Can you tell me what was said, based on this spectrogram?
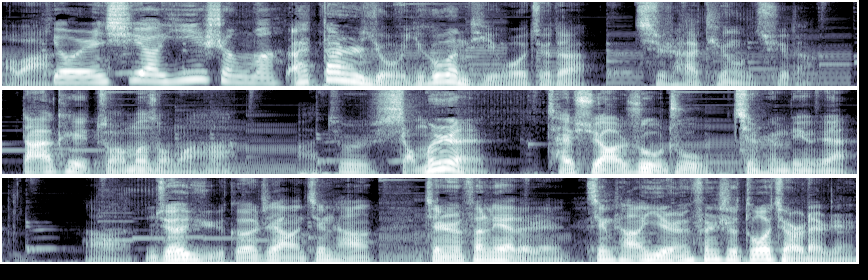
好吧？有人需要医生吗？哎，但是有一个问题，我觉得其实还挺有趣的，大家可以琢磨琢磨啊啊，就是什么人才需要入住精神病院啊？你觉得宇哥这样经常精神分裂的人，经常一人分饰多角的人，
